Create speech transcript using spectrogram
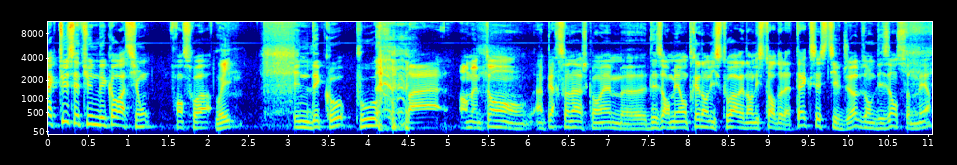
L'actu, c'est une décoration, François. Oui. Une déco pour, bah, en même temps, un personnage quand même euh, désormais entré dans l'histoire et dans l'histoire de la tech, c'est Steve Jobs, on le disait en sommaire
